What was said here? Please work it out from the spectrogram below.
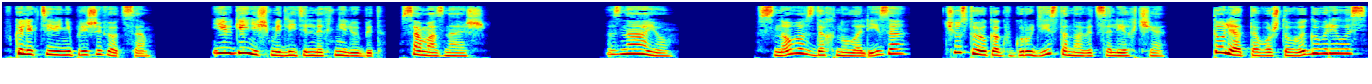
в коллективе не приживется. Евгенич медлительных не любит, сама знаешь». «Знаю». Снова вздохнула Лиза, чувствуя, как в груди становится легче. То ли от того, что выговорилась,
